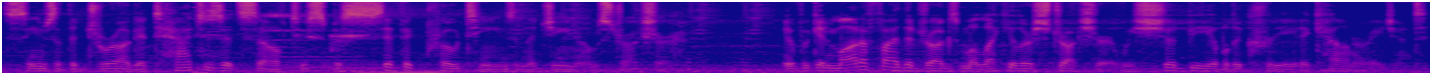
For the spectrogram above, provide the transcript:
It seems that the drug attaches itself to specific proteins in the genome structure. If we can modify the drug's molecular structure, we should be able to create a counteragent.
